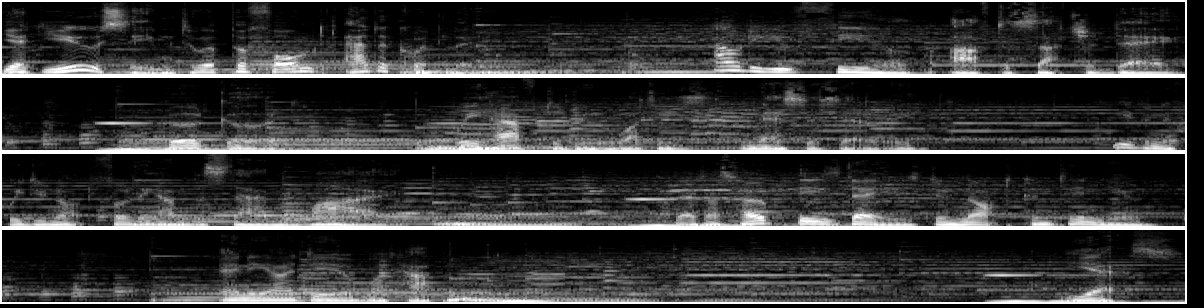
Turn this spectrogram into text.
Yet you seem to have performed adequately. How do you feel after such a day? Good, good. We have to do what is necessary, even if we do not fully understand why. Let us hope these days do not continue. Any idea what happened? Yes,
